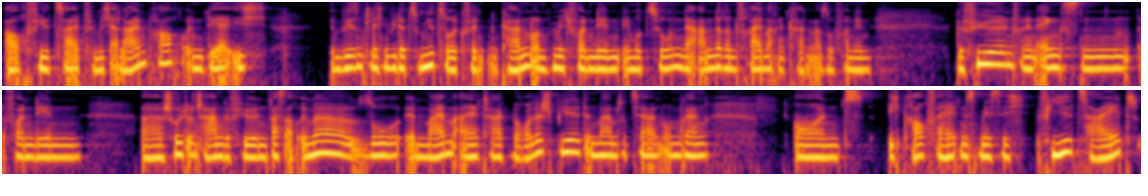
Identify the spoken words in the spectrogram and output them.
auch viel Zeit für mich allein brauche, in der ich im Wesentlichen wieder zu mir zurückfinden kann und mich von den Emotionen der anderen freimachen kann. Also von den Gefühlen, von den Ängsten, von den äh, Schuld- und Schamgefühlen, was auch immer so in meinem Alltag eine Rolle spielt, in meinem sozialen Umgang. Und ich brauche verhältnismäßig viel Zeit,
